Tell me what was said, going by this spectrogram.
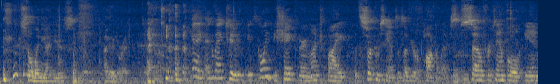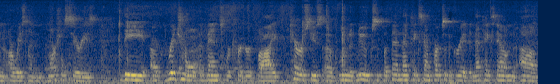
so many ideas. I gotta go write. Yeah, I go back to, it's going to be shaped very much by the circumstances of your apocalypse. So, for example, in our Wasteland Marshall series, the original events were triggered by terrorist use of limited nukes, but then that takes down parts of the grid, and that takes down, uh,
